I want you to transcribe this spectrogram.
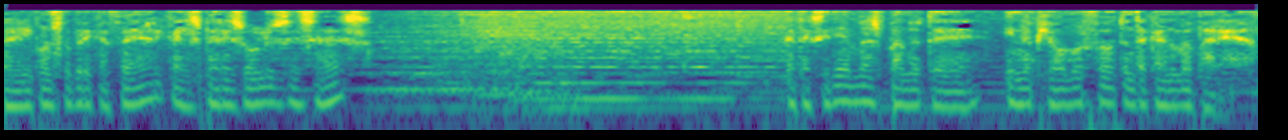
Καλησπέρα λοιπόν στο Greek Affair, καλησπέρα σε όλους εσάς. Τα ταξίδια μας πάντοτε είναι πιο όμορφα όταν τα κάνουμε παρέα.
